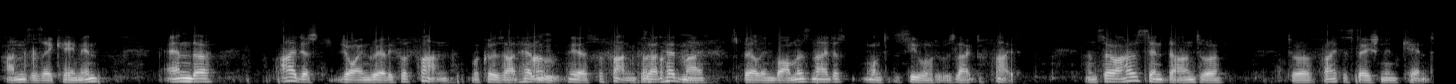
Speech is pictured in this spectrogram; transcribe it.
Huns as they came in. And uh, I just joined really for fun because I'd had Fun? yes for fun because I'd had my spell in bombers and I just wanted to see what it was like to fight. And so I was sent down to a to a fighter station in Kent,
